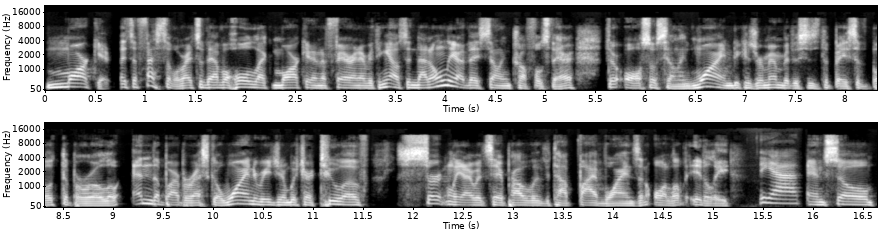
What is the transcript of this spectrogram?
market. It's a festival, right? So they have a whole like market and a fair and everything else. And not only are they selling truffles there, they're also selling wine because remember, this is the base of both the Barolo and the Barbaresco wine region, which are two of certainly, I would say, probably the top five wines in all of Italy. Yeah. And so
